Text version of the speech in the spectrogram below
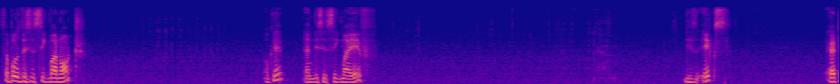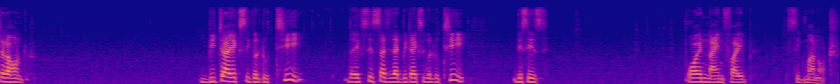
Suppose this is sigma naught. Okay, and this is sigma f. This is x at around beta x equal to 3 the x is such that beta x equal to 3 this is 0.95 sigma naught.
